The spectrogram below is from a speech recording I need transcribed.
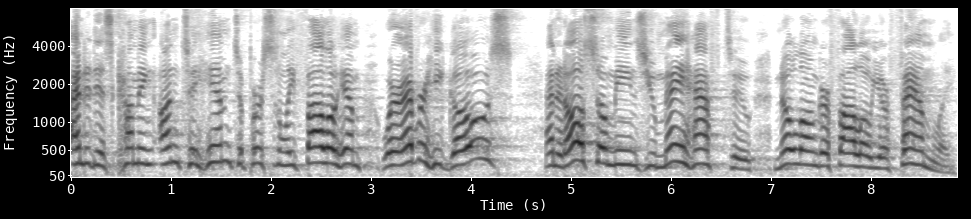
and it is coming unto him to personally follow him wherever he goes. And it also means you may have to no longer follow your family,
